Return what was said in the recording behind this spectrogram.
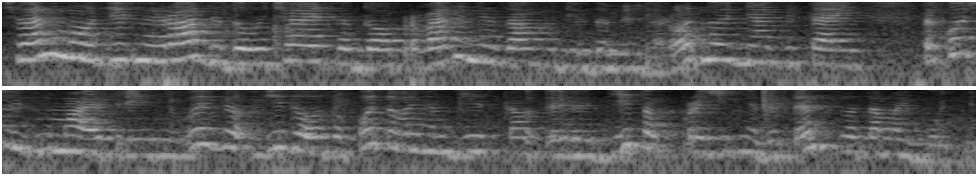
Члени молодіжної ради долучаються до проведення заходів до Міжнародного дня дітей. Також відзнімають різні відео з опитуванням е, діток про їхнє дитинство та майбутнє.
